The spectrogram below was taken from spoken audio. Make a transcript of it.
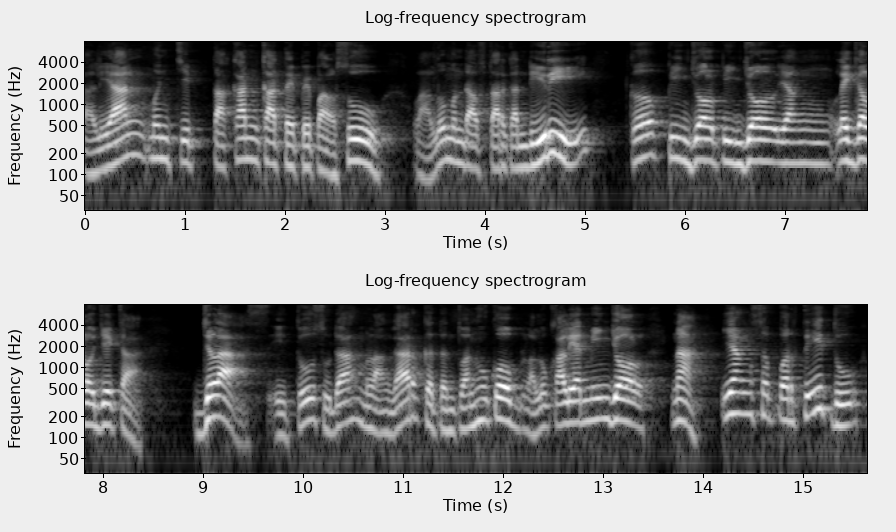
kalian menciptakan KTP palsu lalu mendaftarkan diri ke pinjol-pinjol yang legal OJK. Jelas itu sudah melanggar ketentuan hukum lalu kalian minjol. Nah yang seperti itu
